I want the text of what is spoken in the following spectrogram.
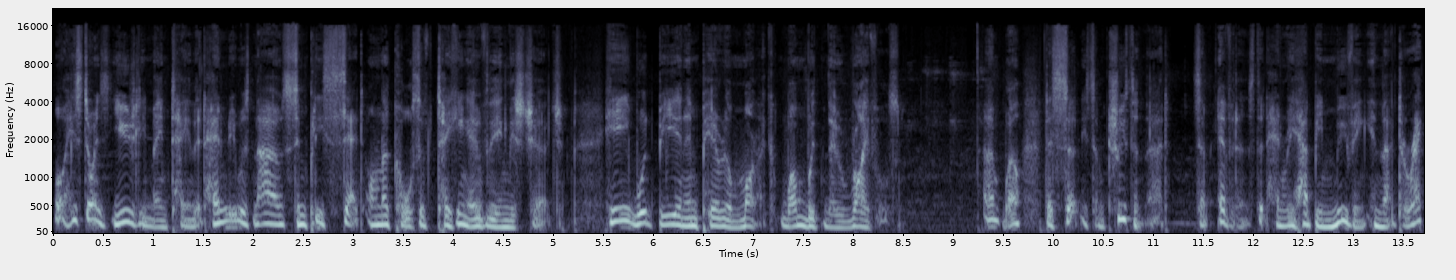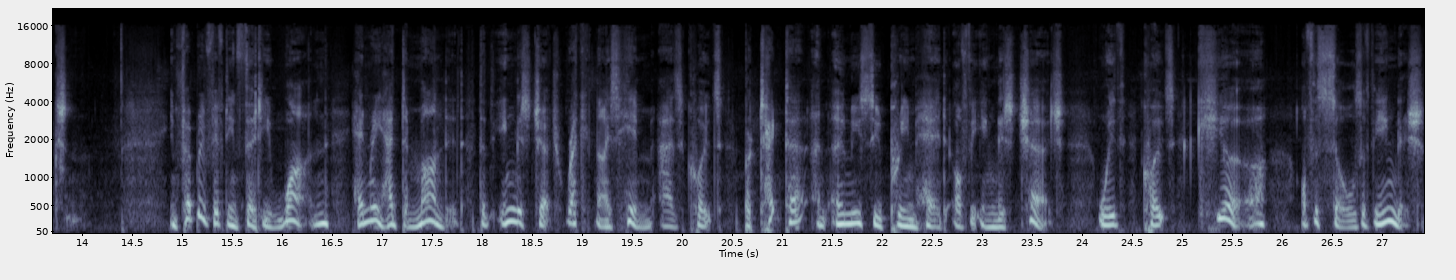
Well, historians usually maintain that Henry was now simply set on a course of taking over the English Church. He would be an imperial monarch, one with no rivals. And well, there's certainly some truth in that, some evidence that Henry had been moving in that direction. In February 1531, Henry had demanded that the English Church recognise him as, quotes, protector and only supreme head of the English Church, with, quotes, cure of the souls of the English.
